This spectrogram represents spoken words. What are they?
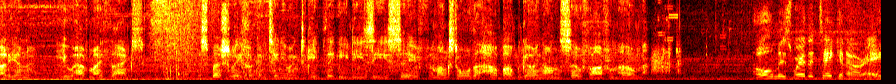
Guardian. You have my thanks. Especially for continuing to keep the EDZ safe amongst all the hubbub going on so far from home. Home is where the taken are, eh?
